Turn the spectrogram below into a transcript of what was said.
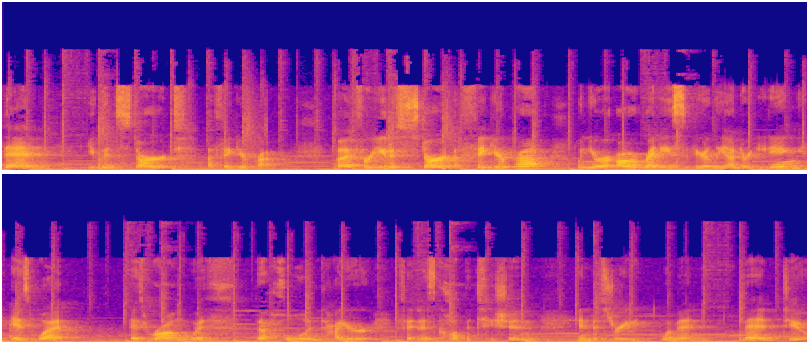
then you can start a figure prep. But for you to start a figure prep when you're already severely under eating is what is wrong with the whole entire fitness competition industry, women, men too,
